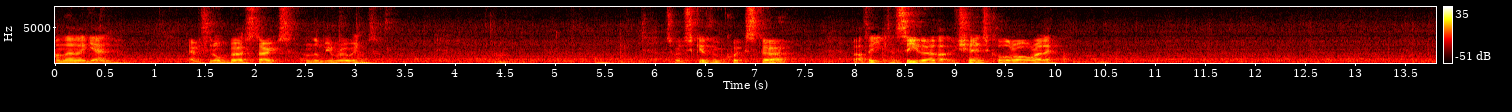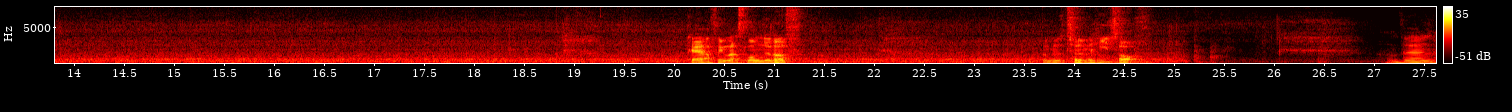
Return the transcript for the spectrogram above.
and then again everything will burst out and they'll be ruined. So I just give them a quick stir, but I think you can see there that they've changed colour already. Okay, I think that's long enough. I'm going to turn the heat off and then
